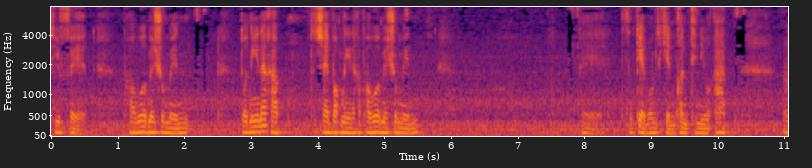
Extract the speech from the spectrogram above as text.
t phase power measurement ตัวนี้นะครับใช้บล็อกนี้นะครับ power measurement สังเกตว่ามันจะเขียน continuous อ่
